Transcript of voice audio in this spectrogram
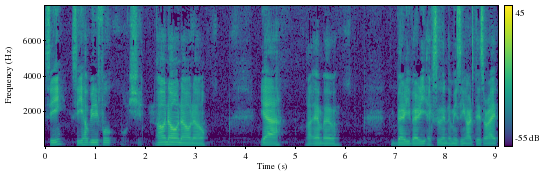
See? See how beautiful? Oh shit. Oh no no no yeah i am a very very excellent amazing artist all right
